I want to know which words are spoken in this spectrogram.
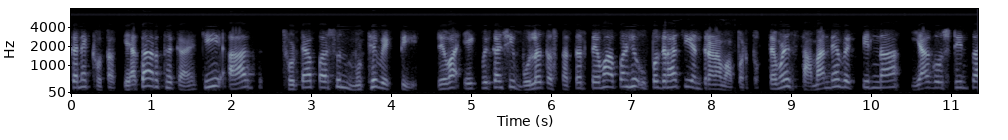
कनेक्ट होतात. याचा अर्थ काय? की आज छोट्यापासून मोठे व्यक्ती जेव्हा एकमेकांशी बोलत असतात तर तेव्हा आपण ही उपग्रहाची यंत्रणा वापरतो. त्यामुळे सामान्य व्यक्तींना या गोष्टींचा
